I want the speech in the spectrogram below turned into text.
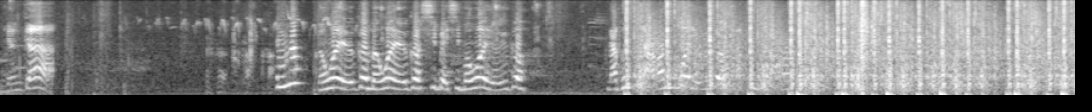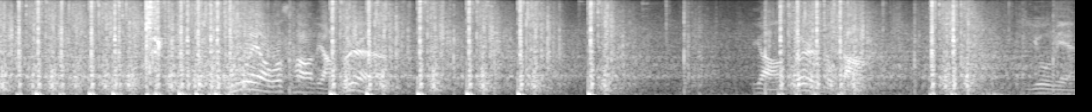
很尴尬。门外有一个，门外有一个，西北西门外有一个，拿喷子打吧，门外有一个，拿喷子打吧。对呀，我操，两个人，两个人都打，右边，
